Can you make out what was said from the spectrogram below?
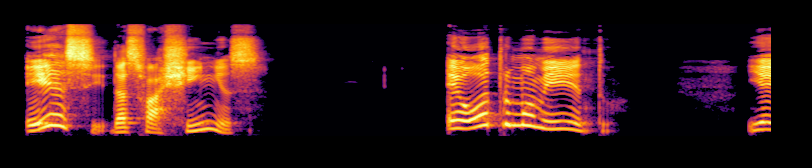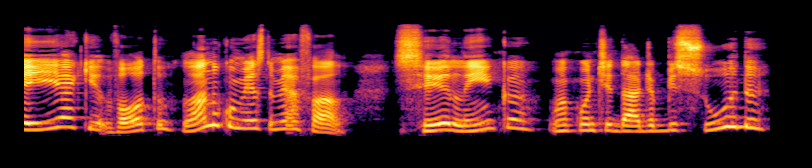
Esse das faixinhas é outro momento. E aí aqui volto lá no começo da minha fala. Você elenca uma quantidade absurda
